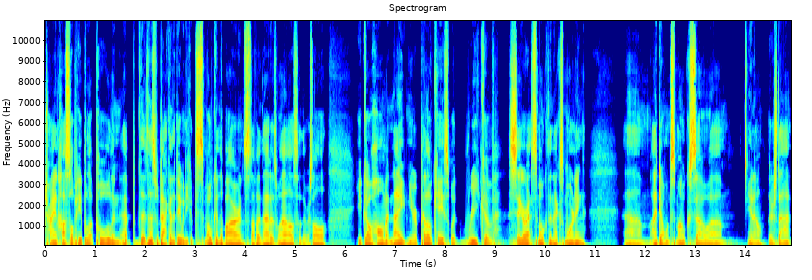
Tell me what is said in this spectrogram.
try and hustle people at pool. And uh, this was back in the day when you could smoke in the bar and stuff like that as well. So there was all You'd go home at night and your pillowcase would reek of cigarette smoke the next morning. Um, I don't smoke, so um, you know, there's that.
